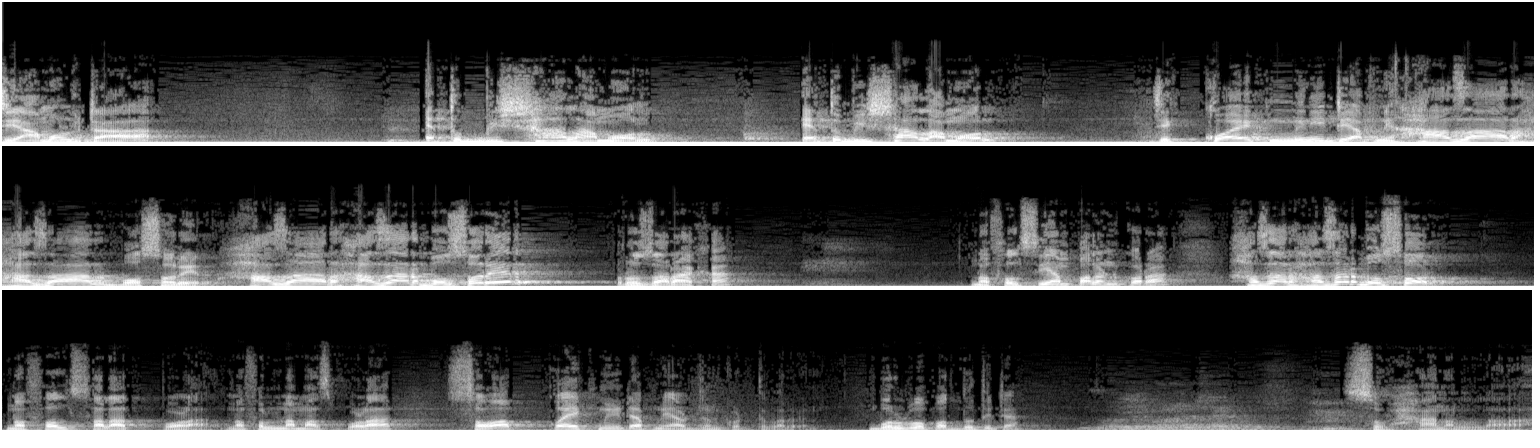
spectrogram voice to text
যে আমলটা এত বিশাল আমল এত বিশাল আমল যে কয়েক মিনিটে আপনি হাজার হাজার বছরের হাজার হাজার বছরের রোজা রাখা নফল সিয়াম পালন করা, হাজার হাজার বছর নফল সালাত পড়া, নফল নামাজ পড়া সব কয়েক মিনিট আপনি অর্জন করতে পারবেন। বলব পদ্ধতিটা? সুহান আল্লাহ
